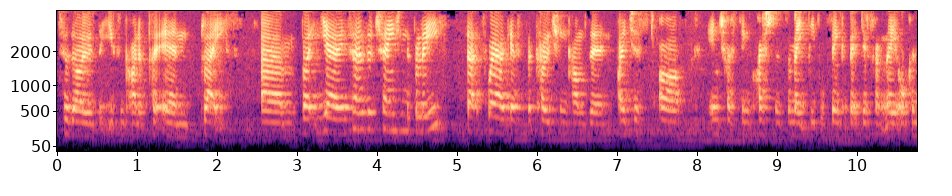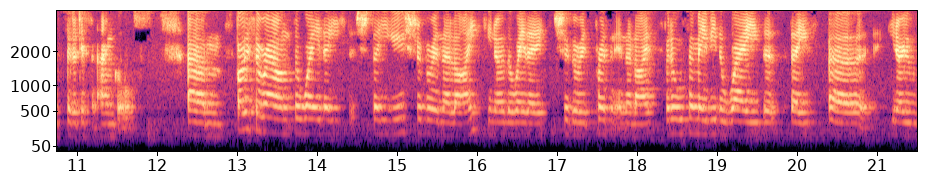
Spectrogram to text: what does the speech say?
to those that you can kind of put in place. Um, but yeah, in terms of changing the beliefs, that's where I guess the coaching comes in. I just ask interesting questions to make people think a bit differently or consider different angles, um, both around the way they they use sugar in their life, you know, the way they sugar is present in their life, but also maybe the way that they've uh, you know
